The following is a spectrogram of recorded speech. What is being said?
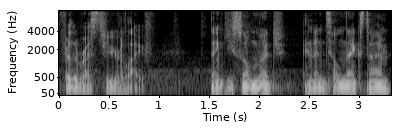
for the rest of your life. Thank you so much, and until next time.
